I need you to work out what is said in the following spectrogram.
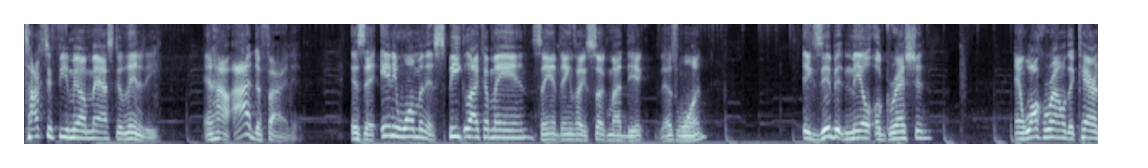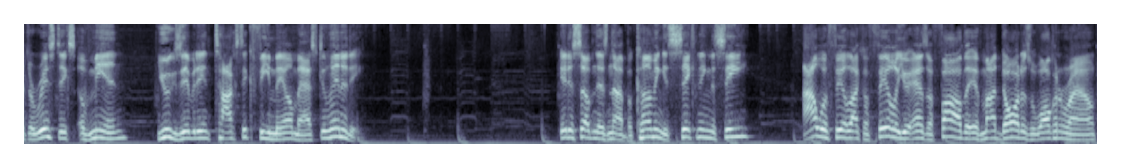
toxic female masculinity and how I define it is that any woman that speak like a man, saying things like suck my dick, that's one. Exhibit male aggression and walk around with the characteristics of men, you exhibiting toxic female masculinity. It is something that's not becoming, it's sickening to see. I would feel like a failure as a father if my daughters were walking around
